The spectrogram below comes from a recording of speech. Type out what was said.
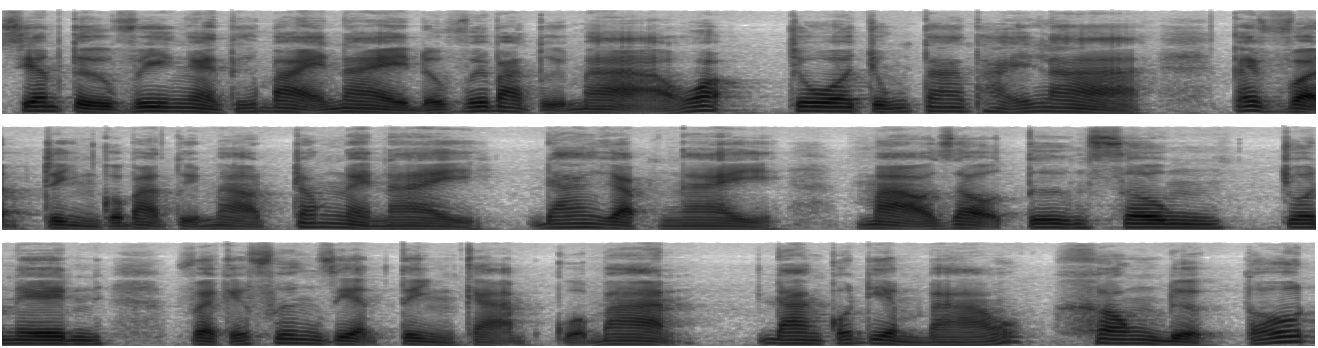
Xem tử vi ngày thứ bảy này đối với bạn tuổi Mão cho chúng ta thấy là cái vận trình của bạn tuổi Mão trong ngày này đang gặp ngày Mão Dậu tương xung cho nên về cái phương diện tình cảm của bạn đang có điểm báo không được tốt,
